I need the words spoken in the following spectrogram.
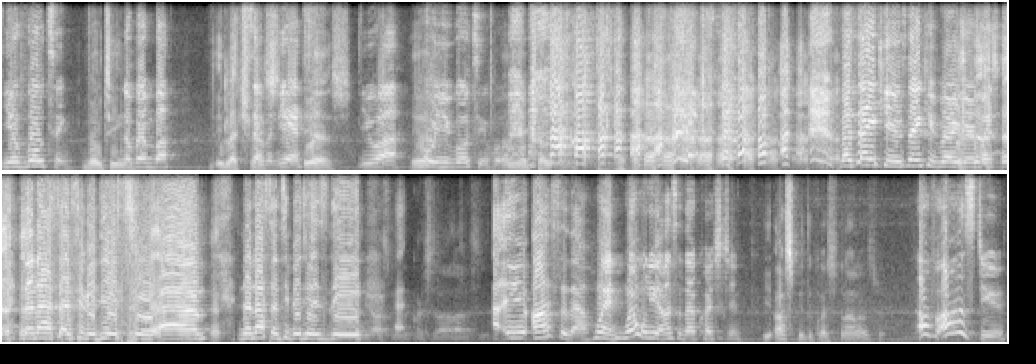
You're voting. voting November elections. 7, yes. Yes. You are. Who are you voting for? I'm not telling you. but thank you, thank you very, very much. Nana Santibedi is so, um, Nana Santibedi is the, uh, you answer that. When? When will you answer that question? You ask me the question, I'll answer it. I've asked you.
